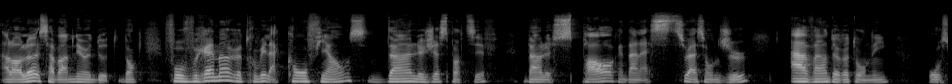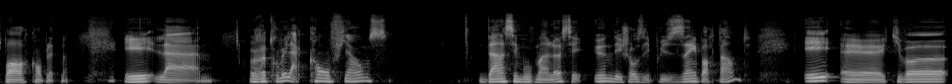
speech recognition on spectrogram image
alors là, ça va amener un doute. Donc, il faut vraiment retrouver la confiance dans le geste sportif, dans le sport, dans la situation de jeu, avant de retourner au sport complètement. Et la, retrouver la confiance dans ces mouvements-là, c'est une des choses les plus importantes et euh, qui va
